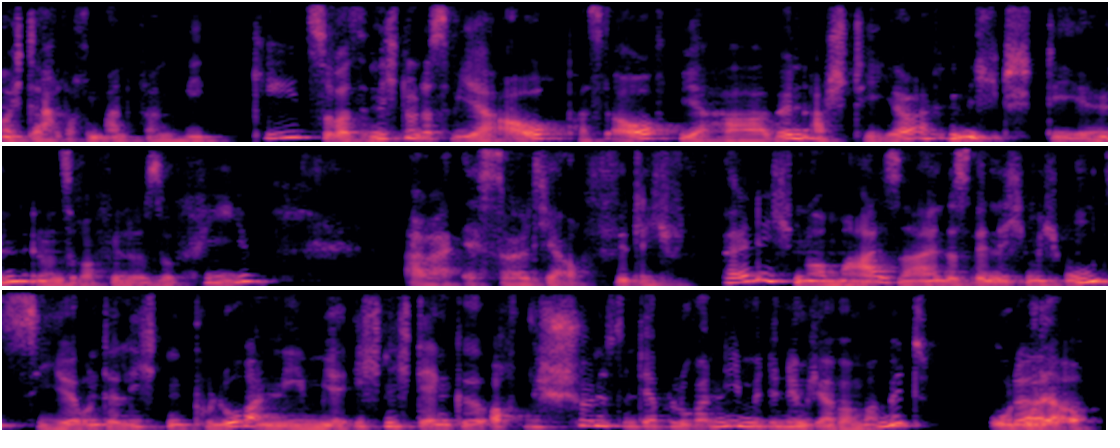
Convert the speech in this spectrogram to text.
Und ich dachte auch am Anfang, wie geht sowas? Nicht nur, dass wir auch, passt auf, wir haben Ashtea, nicht stehlen in unserer Philosophie. Aber es sollte ja auch wirklich völlig normal sein, dass wenn ich mich umziehe und da liegt ein Pullover neben mir, ich nicht denke, ach, wie schön ist denn der Pullover neben mir, den nehme ich einfach mal mit. Oder, Oder auch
